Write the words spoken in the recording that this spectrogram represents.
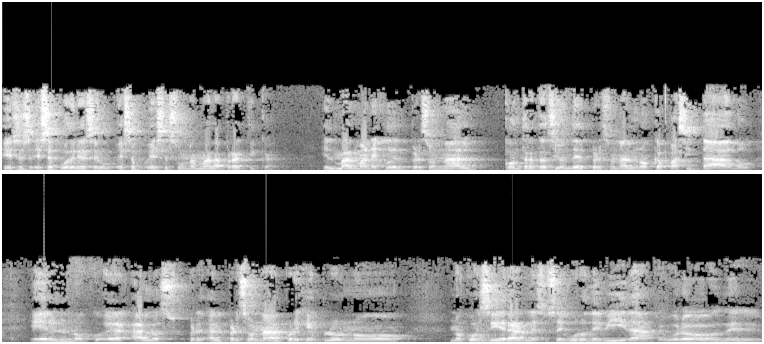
Ese, es- ese podría ser, esa, esa es una mala práctica. El mal manejo del personal, contratación del personal no capacitado, el no eh, a los, al personal, por ejemplo, no, no considerarle su seguro de vida, Seguro de,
